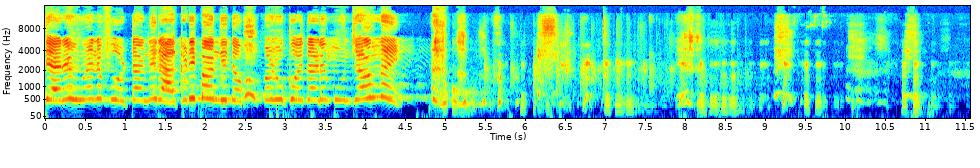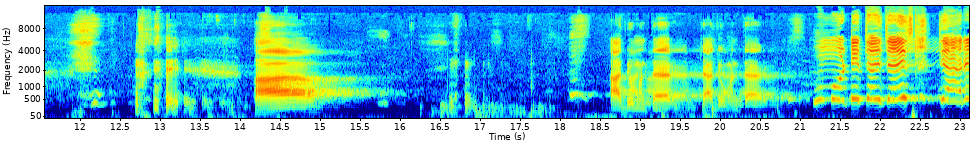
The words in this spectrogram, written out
ત્યારે હું એને ફોટાને રાખડી બાંધી દઉં પણ હું કોઈ દાડે મૂંઝાવ નહીં. આ આદુ મંતર જાદુ મંતર. હું મોટી થઈ જઈશ ત્યારે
